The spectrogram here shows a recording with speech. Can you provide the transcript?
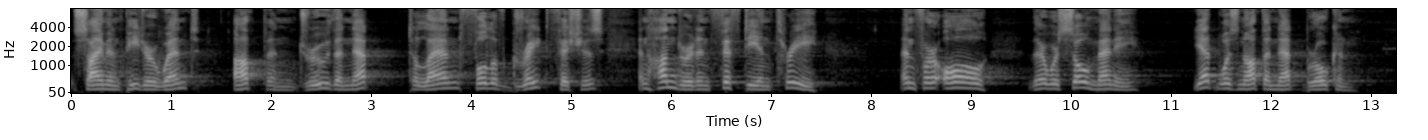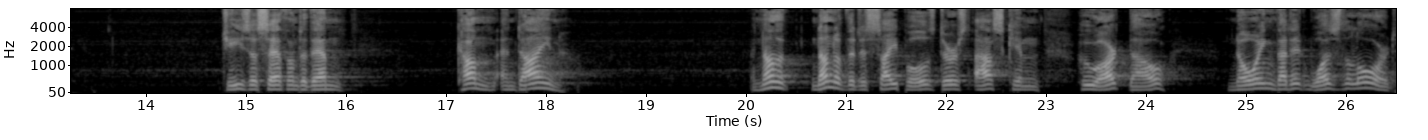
Simon Peter went up and drew the net to land full of great fishes, an hundred and fifty and three. And for all there were so many, yet was not the net broken. Jesus saith unto them, Come and dine. And none of, none of the disciples durst ask him, Who art thou? knowing that it was the Lord.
